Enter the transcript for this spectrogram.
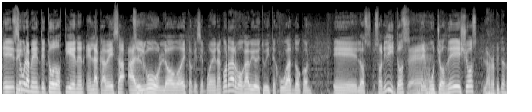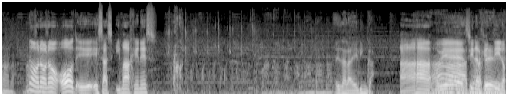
Eh, Sí. seguramente todos tienen en la cabeza algún logo de estos que se pueden acordar. Vos, Gaby, hoy estuviste jugando con eh, los soniditos Sí. de muchos de ellos. ¿Lo repito? No, no. No, no, sí. no. O eh, esas imágenes. Esa es la del Inca. Ajá, muy Ah, bien, cine argentino.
